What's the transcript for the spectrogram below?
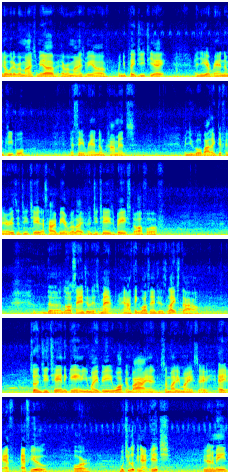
You know what it reminds me of? It reminds me of when you play GTA and you get random people that say random comments. When you go by like different areas of GTA, that's how it be in real life. And GTA is based off of the Los Angeles map and I think Los Angeles lifestyle. So in GTA in the game, you might be walking by and somebody might say, "Hey, f f you," or "What you looking at, itch?" You know what I mean?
